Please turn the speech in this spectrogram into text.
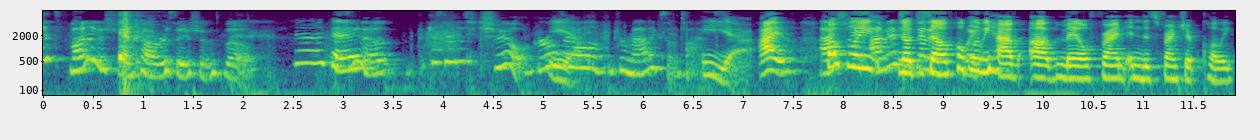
it's fun to initiate conversations though. Yeah, Okay. You know, because they're just chill. Girls Yeah. are all dramatic sometimes. Yeah. I Actually, hopefully note to self. Hopefully wait. we have a male friend in this friendship, Chloe.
